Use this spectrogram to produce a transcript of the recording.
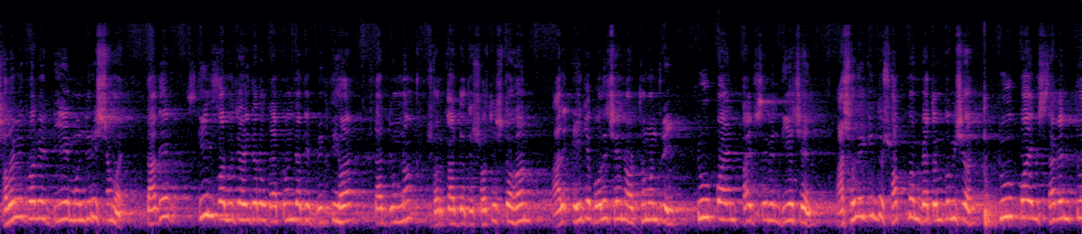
স্বাভাবিকভাবে ডিএ মঞ্জুরির সময় তাদের স্কিম কর্মচারীদেরও বেতন যাতে বৃদ্ধি হয়, তার জন্য সরকার যাতে সচেষ্ট হন। আর এই যে বলেছেন অর্থমন্ত্রী টু পয়েন্ট ফাইভ সেভেন দিয়েছেন, আসলে কিন্তু সপ্তম বেতন commission two point seven two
